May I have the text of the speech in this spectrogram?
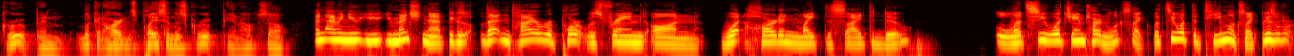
group and look at Harden's place in this group. You know, so. And I mean, you, you you mentioned that because that entire report was framed on what Harden might decide to do. Let's see what James Harden looks like. Let's see what the team looks like. Because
